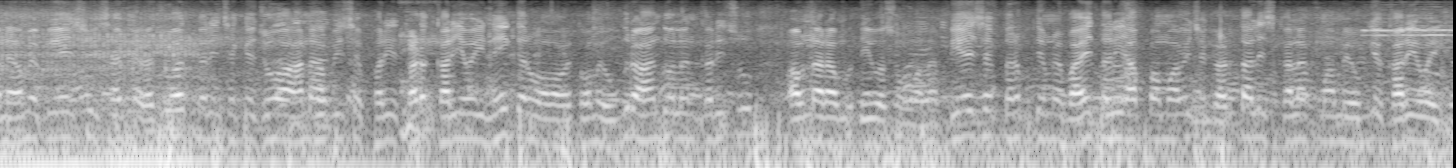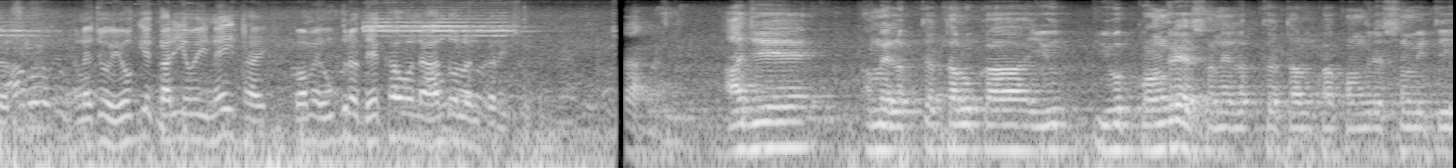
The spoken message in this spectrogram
અને અમે પીએસસી સાહેબને રજૂઆત કરી છે કે જો આના વિશે ફરી કડક કાર્યવાહી નહીં કરવામાં આવે તો અમે ઉગ્ર આંદોલન કરીશું આવનારા દિવસોમાં. પીઆઈ સાહેબ તરફથી અમને બાહેધરી આપવામાં આવી છે કે અડતાલીસ કલાકમાં અમે યોગ્ય કાર્યવાહી કરશું. અને જો યોગ્ય કાર્યવાહી નહીં થાય તો અમે ઉગ્ર દેખાવ અને આંદોલન કરીશું. આજે અમે લખતર તાલુકા યુવક કોંગ્રેસ અને લખતર તાલુકા કોંગ્રેસ સમિતિ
